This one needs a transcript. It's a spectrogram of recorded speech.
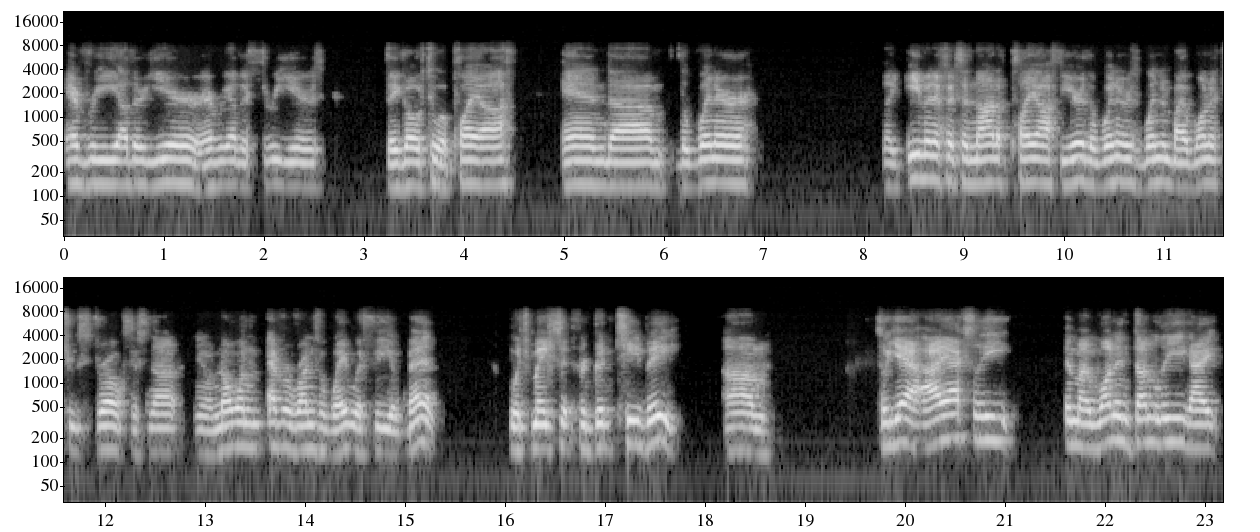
every other year or every other three years, they go to a playoff, and um, the winner, like even if it's a not a playoff year, the winner is winning by one or two strokes. It's not you know no one ever runs away with the event, which makes it for good TV. Um, so yeah, I actually in my one and done league, I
